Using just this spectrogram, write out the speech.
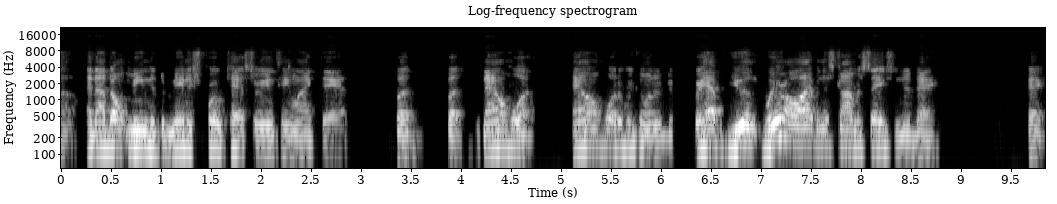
uh, and I don't mean to diminish protest or anything like that, but, but now what? Now what are we going to do? We have you and we're all having this conversation today. Okay,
